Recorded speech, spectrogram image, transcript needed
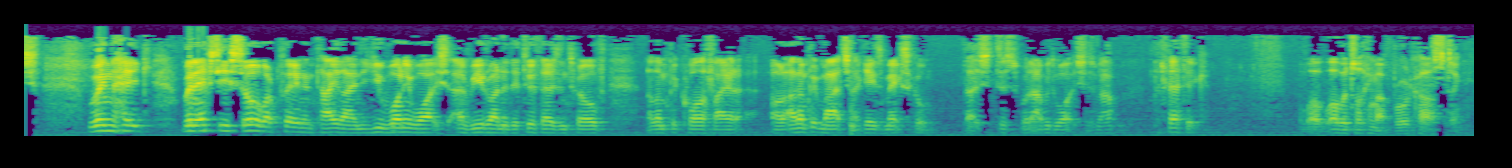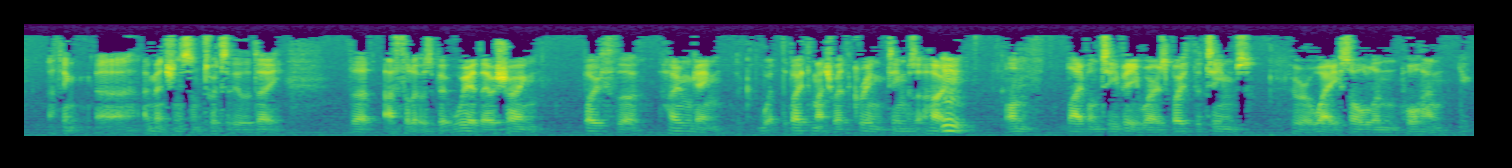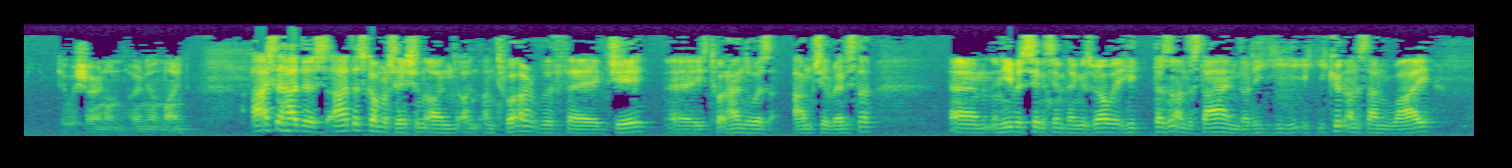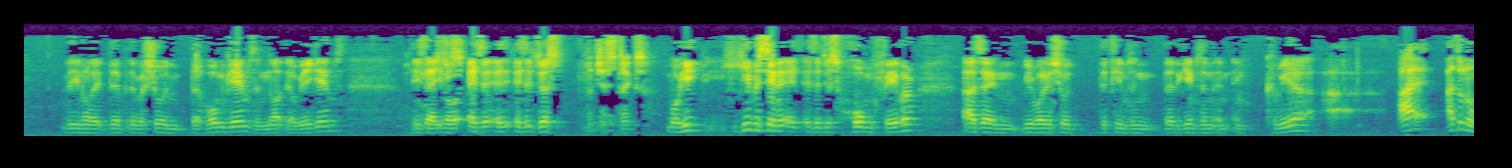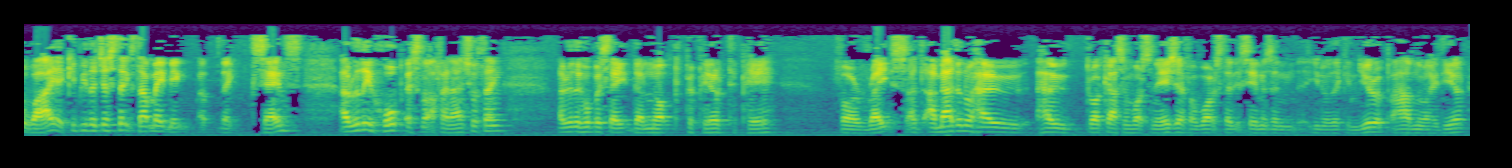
When like when FC Seoul were playing in Thailand, you want to watch a rerun of the 2012 Olympic qualifier or Olympic match against Mexico. That's just what I would watch as well. Pathetic. While, while we're talking about broadcasting, I think uh, I mentioned this on Twitter the other day that I thought it was a bit weird. They were showing both the home game, the, both the match where the Korean team was at home, on live on TV, whereas both the teams who are away, Seoul and Pohang, you, it was shown on only online. I actually had this. I had this conversation on, on, on Twitter with uh, Jay. Uh, his Twitter handle is Armchair Register, um, and he was saying the same thing as well. that He doesn't understand, or he, he, he couldn't understand why, the, you know, they, they were showing the home games and not the away games. He's like, you know, is it is it just? Logistics. Well, he he was saying, is, is it just home favour, as in we want to show the teams in the, the games in, in, in Korea? I, I I don't know why. It could be logistics. That might make uh, like sense. I really hope it's not a financial thing. I really hope it's like they're not prepared to pay for rights. I, I mean, I don't know how how broadcasting works in Asia. If it works like the same as in you know like in Europe, I have no idea.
